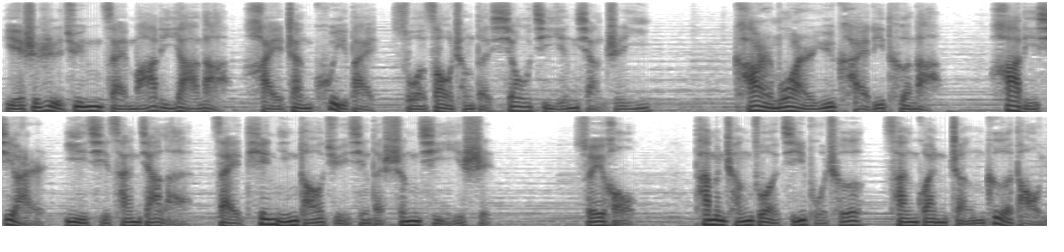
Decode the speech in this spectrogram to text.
也是日军在马里亚纳海战溃败所造成的消极影响之一。卡尔摩尔与凯利特纳、哈里希尔一起参加了在天宁岛举行的升旗仪式，随后。他们乘坐吉普车参观整个岛屿，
